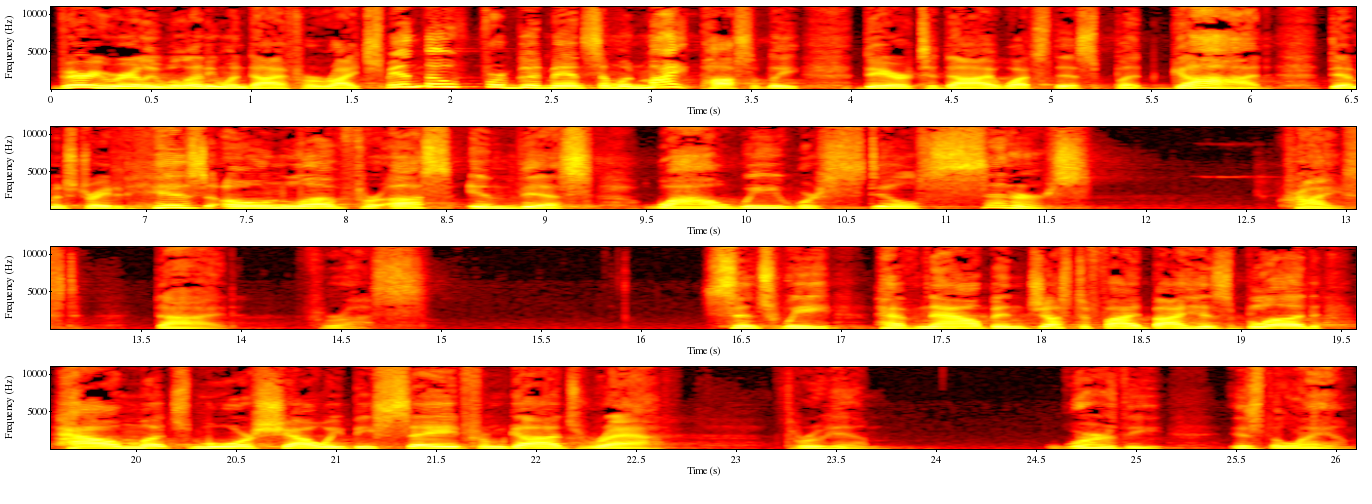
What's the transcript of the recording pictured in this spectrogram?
Very rarely will anyone die for a righteous man, though for a good man someone might possibly dare to die. Watch this. But God demonstrated his own love for us in this while we were still sinners, Christ died for us. Since we have now been justified by his blood, how much more shall we be saved from God's wrath through him. Worthy is the Lamb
